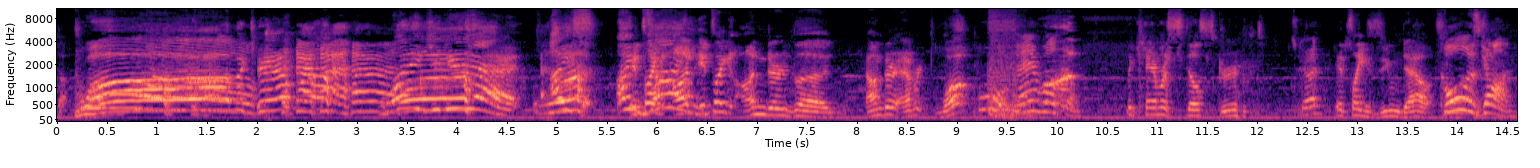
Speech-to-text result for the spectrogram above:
Whoa! The camera! Why did you do that? I, I'm it's like un- it's like under the under every. What? Oh, and welcome. The camera's still screwed. It's good. It's like zoomed out. Cole is gone.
